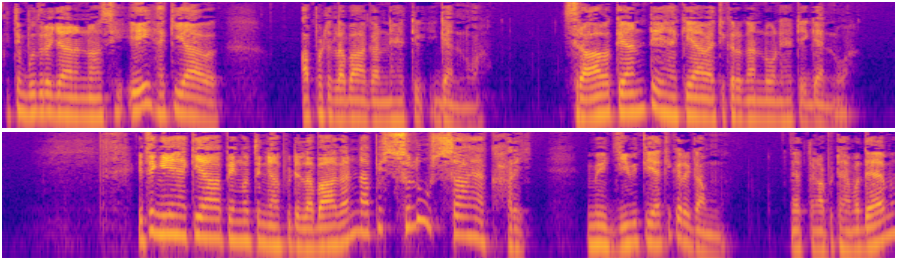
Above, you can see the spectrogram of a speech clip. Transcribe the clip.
ඉතින් බුදුරජාණන් වහන්සේ ඒ හැකියාව අපට ලබා ගන්න හැටි ඉගැන්නුවා. ශ්‍රාවකයන්ට ඒ හැකියාව ඇති කර ගන්න ඕන හැටි ඉගැන්නුවා. ඉතින් මේ හැකියාව පින්වතුනි අපිට ලබා ගන්න අපි සුළු උත්සාහයක් හරි මේ ජීවිතය ඇති කරගමු. නැත්නම් අපිට හැමදාම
